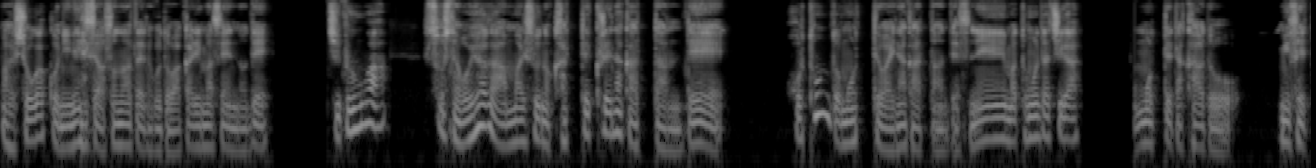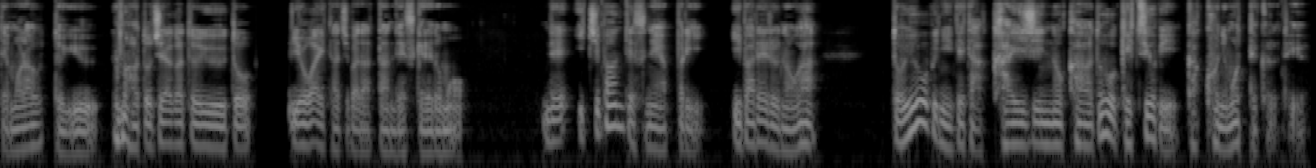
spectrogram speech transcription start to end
まあ小学校2年生はそのあたりのことわかりませんので、自分はそうですね、親があんまりそういうの買ってくれなかったんで、ほとんど持ってはいなかったんですね。まあ友達が持ってたカードを見せてもらうという、まあどちらかというと弱い立場だったんですけれども。で、一番ですね、やっぱり言われるのが、土曜日に出た怪人のカードを月曜日学校に持ってくるという。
